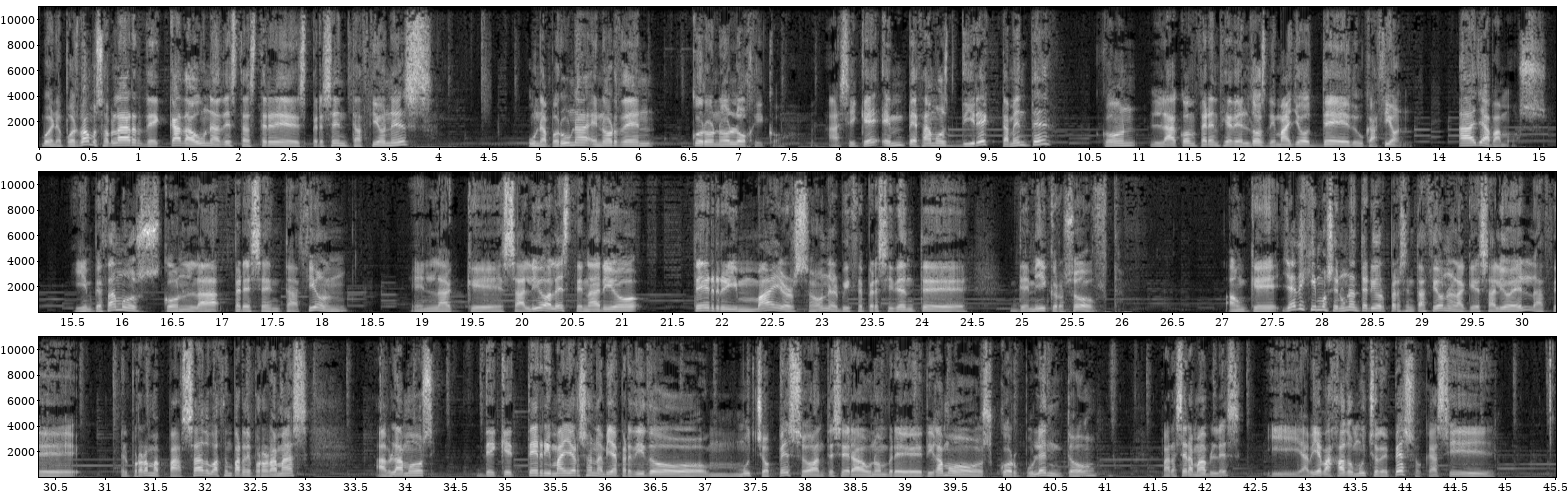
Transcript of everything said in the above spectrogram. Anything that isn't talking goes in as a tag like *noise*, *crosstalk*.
Bueno, pues vamos a hablar de cada una de estas tres presentaciones, una por una, en orden cronológico. Así que empezamos directamente con la conferencia del 2 de mayo de educación. Allá vamos. Y empezamos con la presentación en la que salió al escenario Terry Myerson, el vicepresidente de Microsoft. Aunque ya dijimos en una anterior presentación en la que salió él, hace el programa pasado, hace un par de programas, hablamos de que Terry Myerson había perdido mucho peso, antes era un hombre, digamos, corpulento, para ser amables, y había bajado mucho de peso, casi...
